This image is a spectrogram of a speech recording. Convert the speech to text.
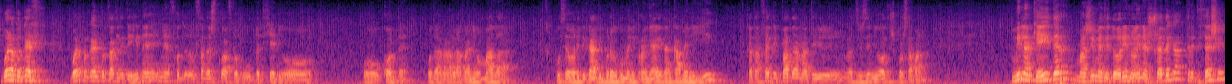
μπορεί να τον κάνει, μπορεί να τον κάνει πρωταθλητή. Είναι, είναι φο- φανταστικό αυτό που πετυχαίνει ο, ο Κόντε όταν αναλαμβάνει η ομάδα που θεωρητικά την προηγούμενη χρονιά ήταν καμένη γη, καταφέρνει πάντα να, τη, να της δίνει όθηση προς τα πάνω. Μίλαν και Ίντερ μαζί με την Τωρίνο είναι στους 11, τρίτη θέση.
